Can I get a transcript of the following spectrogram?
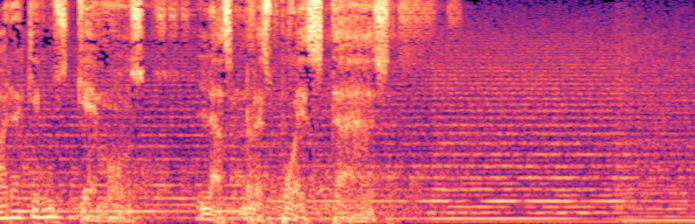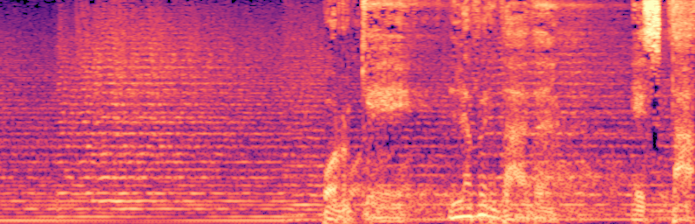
Para que busquemos las respuestas. Porque la verdad está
